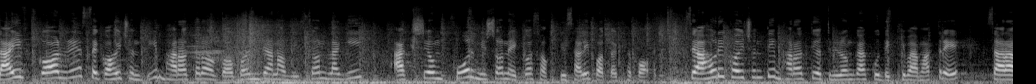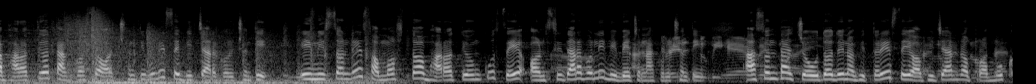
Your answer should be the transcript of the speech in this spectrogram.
ଲାଇଭ୍ କଲ୍ରେ ସେ କହିଛନ୍ତି ଭାରତର ଗଗନଯାନ ମିଶନ ଲାଗି ଆକ୍ସିୟମ୍ ଫୋର୍ ମିଶନ ଏକ ଶକ୍ତିଶାଳୀ ପଦକ୍ଷେପ ସେ ଆହୁରି କହିଛନ୍ତି ଭାରତୀୟ ତ୍ରିରଙ୍ଗାକୁ ଦେଖିବା ମାତ୍ରେ ସାରା ଭାରତୀୟ ତାଙ୍କ ସହ ଅଛନ୍ତି ବୋଲି ସେ ବିଚାର କରୁଛନ୍ତି ଏହି ମିଶନରେ ସମସ୍ତ ଭାରତୀୟଙ୍କୁ ସେ ଅଂଶୀଦାର ବୋଲି ବିବେଚନା କରୁଛନ୍ତି ଆସନ୍ତା ଚଉଦ ଦିନ ଭିତରେ ସେହି ଅଭିଯାନର ପ୍ରମୁଖ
